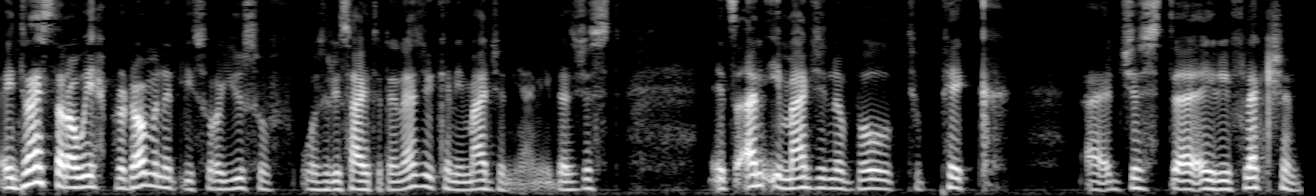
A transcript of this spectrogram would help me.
In tonight's Taraweeh, predominantly Surah Yusuf was recited. And as you can imagine, yani, there's just, it's unimaginable to pick uh, just uh, a reflection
